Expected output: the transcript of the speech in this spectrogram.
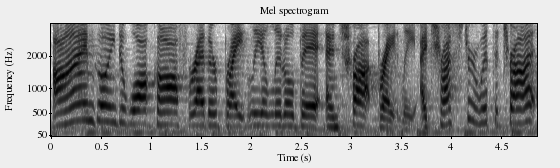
I'm going to walk off rather brightly a little bit and trot brightly. I trust her with the trot.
